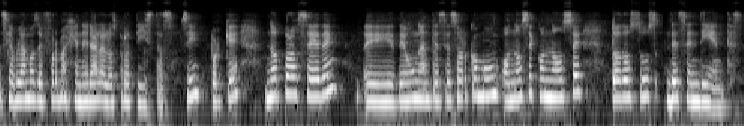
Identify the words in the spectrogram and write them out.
si hablamos de forma general a los protistas, ¿sí? Porque no proceden eh, de un antecesor común o no se conoce todos sus descendientes.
